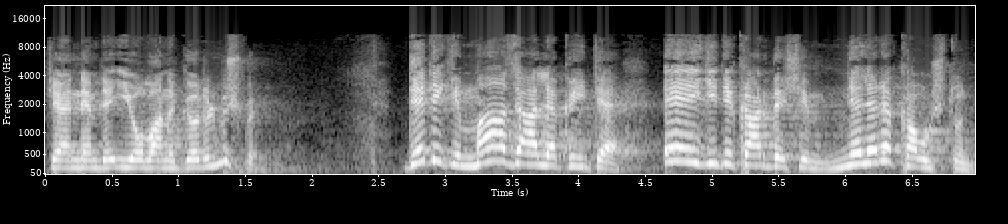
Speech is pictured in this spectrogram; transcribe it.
Cehennemde iyi olanı görülmüş mü? Dedi ki mazalakite ey gidi kardeşim nelere kavuştun?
